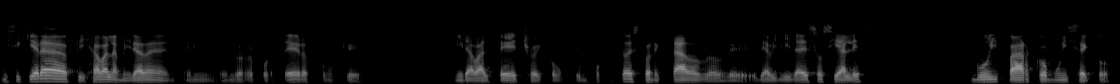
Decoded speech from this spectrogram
ni siquiera fijaba la mirada en, los reporteros, como que miraba al techo y como que un poquito desconectado de, habilidades sociales, muy parco, muy seco.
